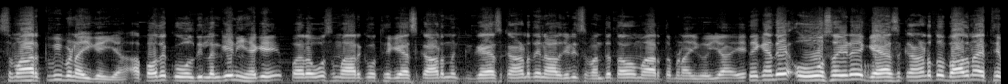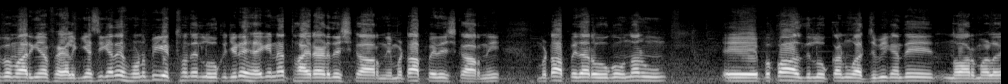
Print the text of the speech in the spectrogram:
ਸਮਾਰਕ ਵੀ ਬਣਾਈ ਗਈ ਆ। ਆਪਾਂ ਉਹਦੇ ਕੋਲ ਦੀ ਲੰਘੇ ਨਹੀਂ ਹੈਗੇ, ਪਰ ਉਹ ਸਮਾਰਕ ਉੱਥੇ ਗੈਸ ਕਾਂਡ ਗੈਸ ਕਾਂਡ ਦੇ ਨਾਲ ਜਿਹੜੀ ਸੰਬੰਧਿਤ ਆ, ਉਹ ਇਮਾਰਤ ਬਣਾਈ ਹੋਈ ਆ। ਇਹ ਤੇ ਕਹਿੰਦੇ ਉਸ ਜਿਹੜੇ ਗੈਸ ਕਾਂਡ ਤੋਂ ਬਾਅਦ ਨਾ ਇੱਥੇ ਬਿਮਾਰੀਆਂ ਫੈਲ ਗਈਆਂ ਸੀ। ਕਹਿੰਦੇ ਹੁਣ ਵੀ ਇੱਥੋਂ ਦੇ ਲੋਕ ਜਿਹੜੇ ਹੈਗੇ ਨਾ, ਥਾਇਰਾਇਡ ਦੇ ਸ਼ਿਕਾਰ ਨੇ, ਮੋਟਾਪੇ ਦੇ ਸ਼ਿਕਾਰ ਨੇ, ਮੋਟਾਪੇ ਦਾ ਰੋਗ ਉਹਨਾਂ ਨੂੰ, ਇਹ ਭੋਪਾਲ ਦੇ ਲੋਕਾਂ ਨੂੰ ਅੱਜ ਵੀ ਕਹਿੰਦੇ ਨਾਰਮਲ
